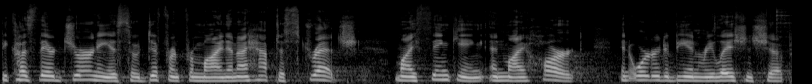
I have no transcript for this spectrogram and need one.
because their journey is so different from mine, and I have to stretch my thinking and my heart in order to be in relationship.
